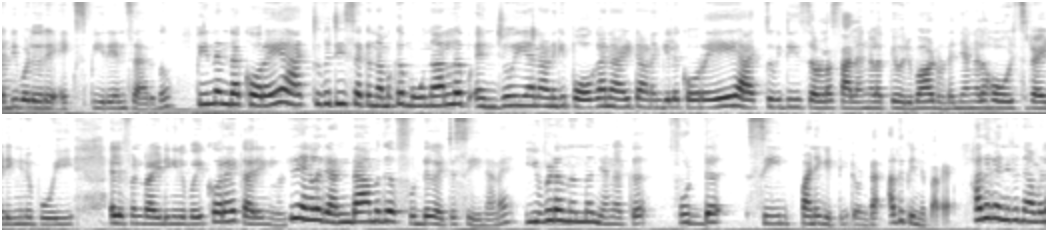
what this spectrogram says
അടിപൊളി ഒരു എക്സ്പീരിയൻസ് ആയിരുന്നു. പിന്നെന്താ കുറേ ആക്ടിവിറ്റീസ് ഒക്കെ നമുക്ക് മൂന്നാറിൽ എൻജോയ് ചെയ്യാനാണെങ്കിൽ പോകാനായിട്ടാണെങ്കിൽ കുറേ ആക്ടിവിറ്റീസ് ഉള്ള സ്ഥലങ്ങളൊക്കെ ഒരുപാടുണ്ട്. ഞങ്ങൾ ഹോഴ്സ് റൈഡിങ്ങിന് പോയി എലിഫന്റ് റൈഡിങ്ങിന് പോയി കുറേ കാര്യങ്ങളുണ്ട്. ഇത് ഞങ്ങൾ രണ്ടാമത് ഫുഡ് കഴിച്ച സീനാണ് ഇവിടെ നിന്ന് ഞങ്ങൾക്ക് ഫുഡ് സീൻ പണി കിട്ടിയിട്ടുണ്ട്. അത് പിന്നെ പറയാം. അത് കഴിഞ്ഞിട്ട് നമ്മൾ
